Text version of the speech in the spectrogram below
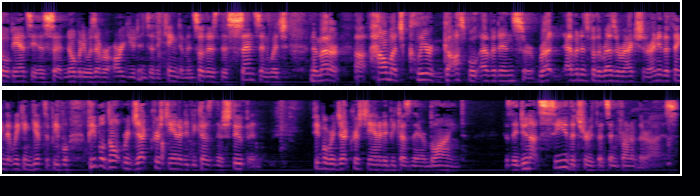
Philip Yancey has said nobody was ever argued into the kingdom. And so there's this sense in which no matter uh, how much clear gospel evidence or re- evidence for the resurrection or any of the thing that we can give to people, people don't reject Christianity because they're stupid. People reject Christianity because they are blind. Because they do not see the truth that's in front of their eyes.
